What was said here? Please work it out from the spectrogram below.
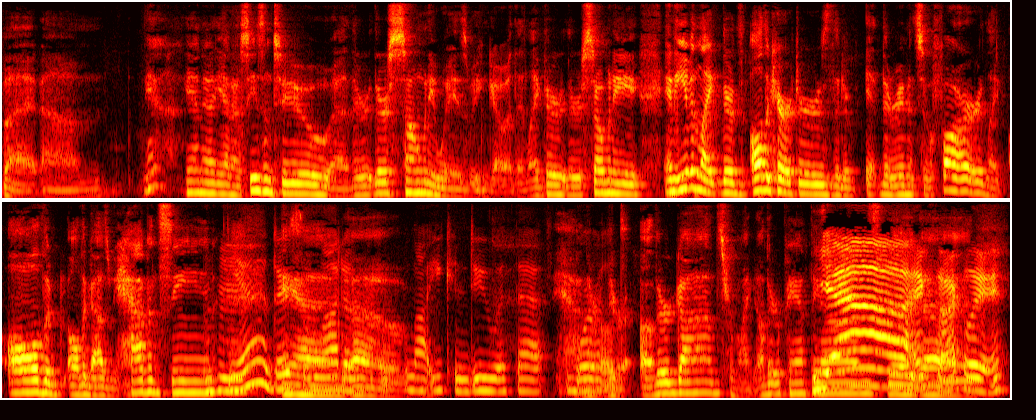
but um, yeah, Yeah, no, yeah, no. Season two, uh, there there's so many ways we can go with it. Like there there's so many, and even like there's all the characters that are that are in it so far. Like all the all the gods we haven't seen. Yeah, there's And, a lot of uh, a lot you can do with that Yeah, world. there are other gods from like other pantheons. Yeah, that, uh, exactly.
